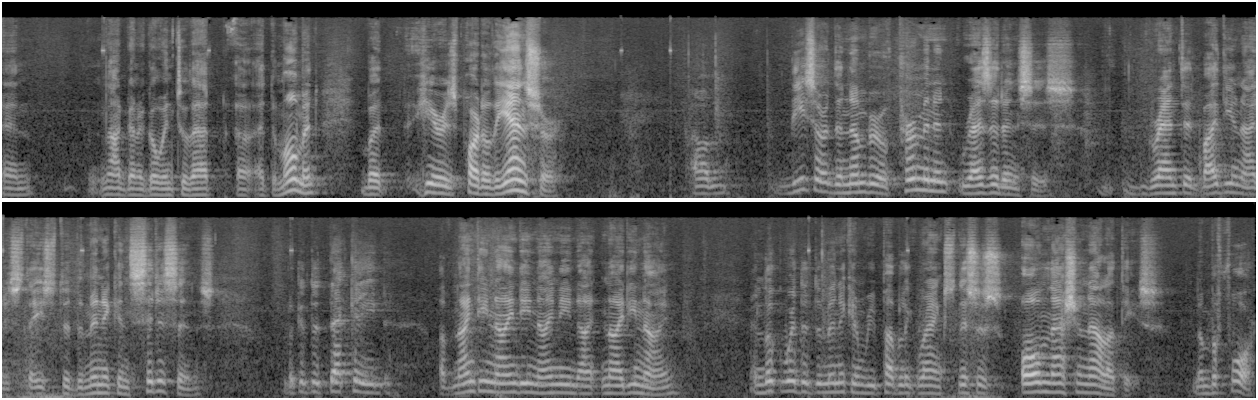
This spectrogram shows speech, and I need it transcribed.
and I'm not going to go into that uh, at the moment, but here is part of the answer. Um, these are the number of permanent residences granted by the United States to Dominican citizens Look at the decade of 1990, 99, and look where the Dominican Republic ranks. This is all nationalities. Number four.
